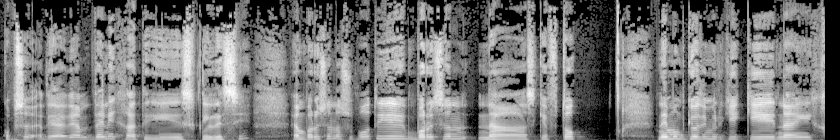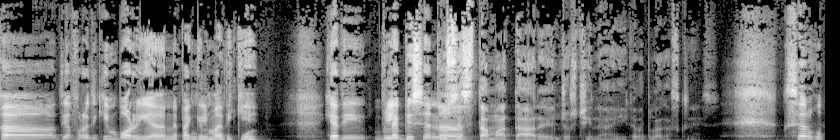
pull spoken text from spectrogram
Κόψε, δηλαδή, αν δεν είχα τη σκλήρεση, ε, μπορούσα να σου πω ότι μπορούσα να σκεφτώ να ήμουν πιο δημιουργική, να είχα διαφορετική πορεία επαγγελματική. Γιατί βλέπεις Πού ένα. σε σταματάρε, Τζορτζίνα, η καταπλάκας σκηνή. Ξέρω εγώ.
